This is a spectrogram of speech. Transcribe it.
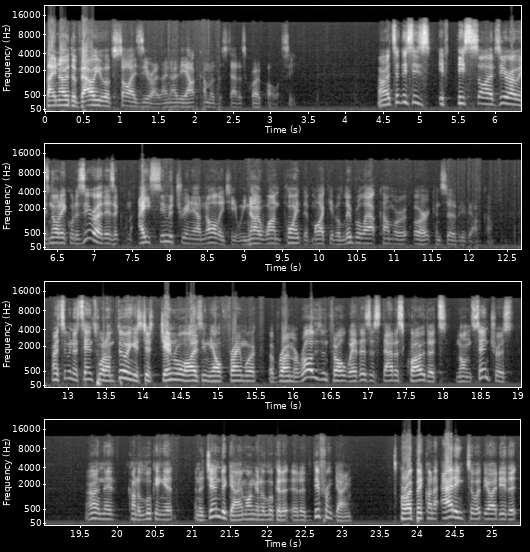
they know the value of psi zero. They know the outcome of the status quo policy. All right, so this is, if this psi of zero is not equal to zero, there's an asymmetry in our knowledge here. We know one point that might give a liberal outcome or, or a conservative outcome. Right, so in a sense, what I'm doing is just generalizing the old framework of Romer Rosenthal, where there's a status quo that's non-centrist, and they're kind of looking at an agenda game. I'm going to look at, at a different game. All right, but kind of adding to it the idea that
